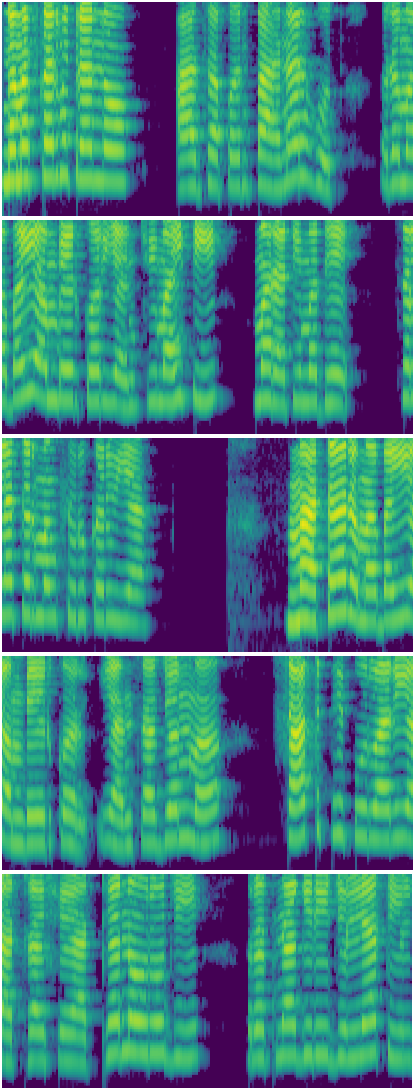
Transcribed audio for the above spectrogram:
नमस्कार मित्रांनो आज आपण पाहणार आहोत रमाबाई आंबेडकर यांची माहिती मराठीमध्ये. चला तर मग सुरू करूया. माता रमाबाई आंबेडकर यांचा जन्म सात फेब्रुवारी अठराशे अठ्ठ्याण्णव रोजी रत्नागिरी जिल्ह्यातील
